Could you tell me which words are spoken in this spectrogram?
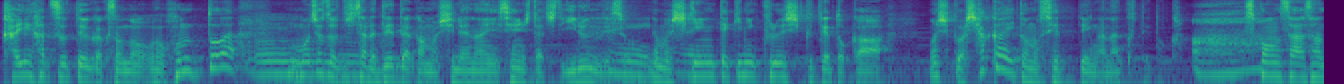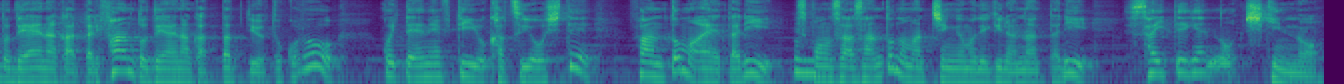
開発というかその本当はもうちょっとしたら出たかもしれない選手たちっているんですよ、でも資金的に苦しくてとかもしくは社会との接点がなくてとかスポンサーさんと出会えなかったりファンと出会えなかったっていうところをこういった NFT を活用してファンとも会えたりスポンサーさんとのマッチングもできるようになったり最低限の資金の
